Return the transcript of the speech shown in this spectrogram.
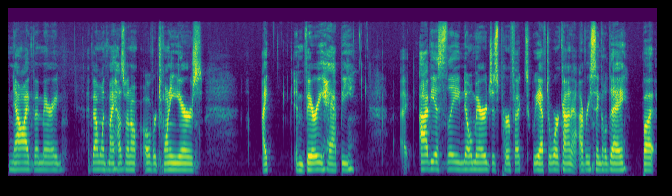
Now I've been married. I've been with my husband over 20 years. I am very happy. I, obviously, no marriage is perfect. We have to work on it every single day. But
